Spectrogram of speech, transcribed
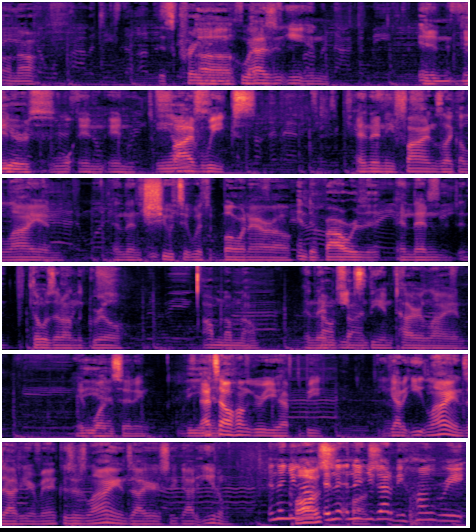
Oh no. It's craving uh, who hasn't eaten in, years. in in, Eons? five weeks, and then he finds like a lion, and then shoots it with a bow and arrow, and devours it. and then throws it on the grill, Um num num. and then Pound eats sign. the entire lion in The one end. sitting. The That's end. how hungry you have to be. You got to eat lions out here, man, because there's lions out here, so you got to eat them. And then you Pause. got, and, then- and then Pause. you got to be hungry,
